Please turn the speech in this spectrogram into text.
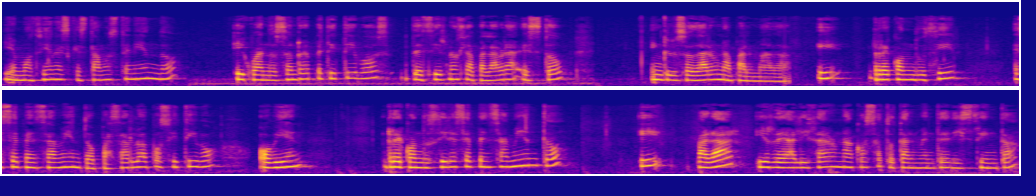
y emociones que estamos teniendo y cuando son repetitivos decirnos la palabra stop, incluso dar una palmada y reconducir ese pensamiento, pasarlo a positivo o bien reconducir ese pensamiento y parar y realizar una cosa totalmente distinta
